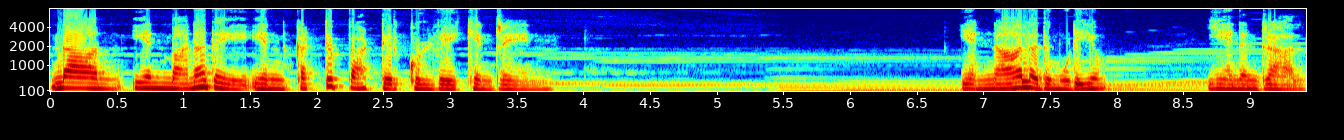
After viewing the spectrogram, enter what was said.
நான் என் மனதை என் கட்டுப்பாட்டிற்குள் வைக்கின்றேன். என்னால் அது முடியும். ஏனென்றால்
